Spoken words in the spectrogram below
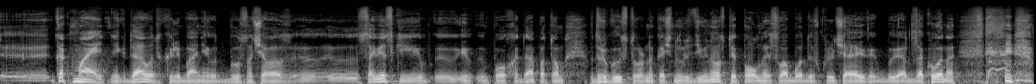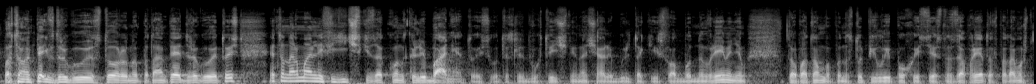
э, как маятник, да, вот колебания. Вот был сначала э, советский э, эпоха, да, потом в другую сторону качнули 90-е, полная свобода, включая как бы от закона, потом опять в другую сторону, потом опять в другую. То есть это нормальный физический закон колебания. То есть вот если 2000-е начале были такие свободным временем, то потом наступила эпоха, естественно, запретов, потому что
